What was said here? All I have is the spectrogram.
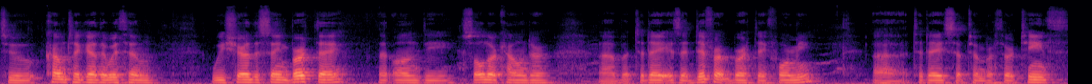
to come together with him. We share the same birthday, that on the solar calendar, uh, but today is a different birthday for me. Uh, today, September 13th,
